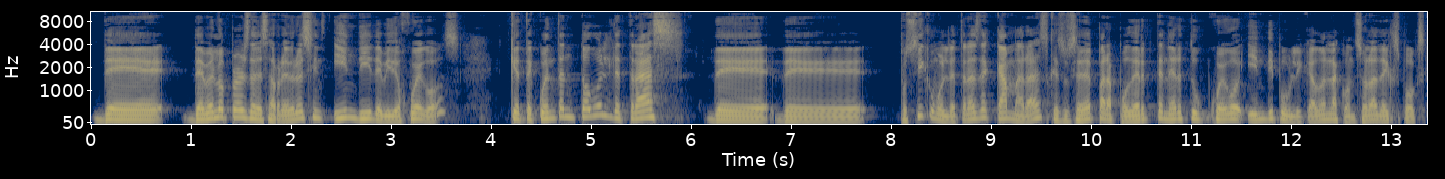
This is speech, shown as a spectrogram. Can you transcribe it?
de developers, de desarrolladores indie de videojuegos que te cuentan todo el detrás de, de pues sí, como el detrás de cámaras que sucede para poder tener tu juego indie publicado en la consola de Xbox.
